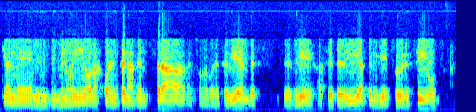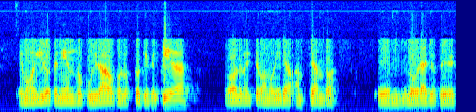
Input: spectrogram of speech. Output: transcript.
que han em, disminuido las cuarentenas de entrada, eso me parece bien, de, 10 a 7 días, tiene que ir progresivo. Hemos ido teniendo cuidado con los toques de queda, probablemente vamos a ir ampliando em, los horarios de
